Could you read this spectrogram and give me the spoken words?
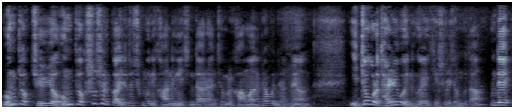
원격 진료, 원격 수술까지도 충분히 가능해진다라는 점을 감안을 해본다면 이쪽으로 달리고 있는 거예요, 기술이 전부 다. 근데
